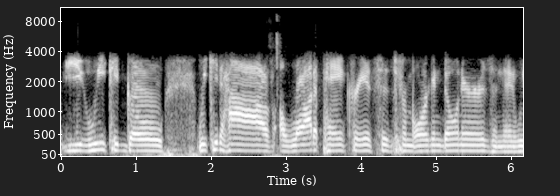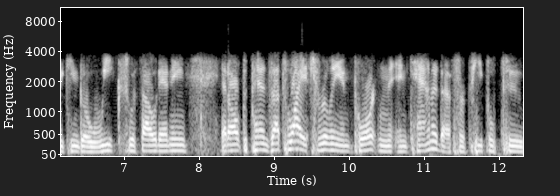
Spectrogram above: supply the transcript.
you, we could go we could have a lot of pancreases from organ donors and then we can go weeks without any. It all depends. That's why it's really important in canada for people to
